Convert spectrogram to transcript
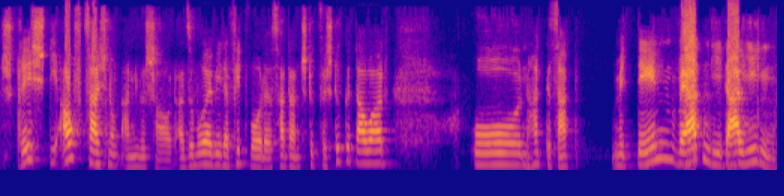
sprich, die Aufzeichnung angeschaut, also wo er wieder fit wurde. Es hat dann Stück für Stück gedauert und hat gesagt, mit den Werten, die da liegen,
